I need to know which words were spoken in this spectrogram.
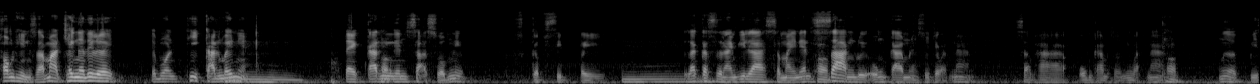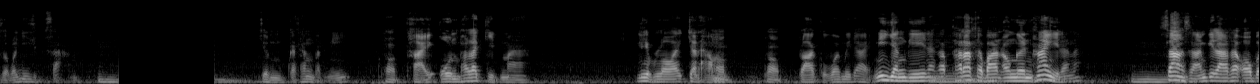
ท้องถิ่นสามารถใช้เงินได้เลยจำนวนที่กันไว้เนี่ยอืมแต่การครับเงินสะสมเนี่ยเกือบสิบปีอืมและก็สนามกีฬาสมัยนั้นครับสร้างโดยองค์การบริหารส่วนจังหวัดน่าน สภาองค์การบริหารส่วนจังหวัดน่านครับเมื่อปีอืม2023 จนกระทั่งบัดนี้ครับถ่ายโอนภารกิจมา เรียบร้อยจะทำครับครับปรากฏว่าไม่ได้ นี่ยังดีนะครับอืมถ้ารัฐบาลเอาเงินให้แล้วนะอืมสร้างสนามกีฬาถ้าอบ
